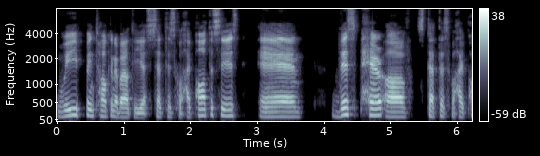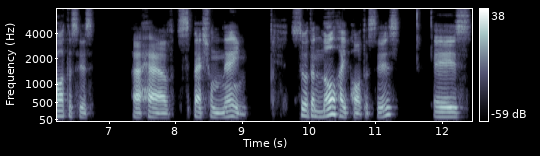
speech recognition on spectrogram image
we've been talking about the uh, statistical hypothesis, and this pair of statistical hypotheses uh, have special name. So the null hypothesis is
